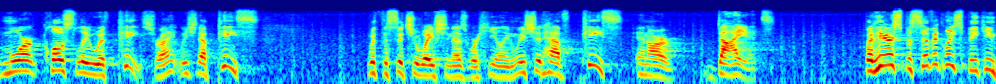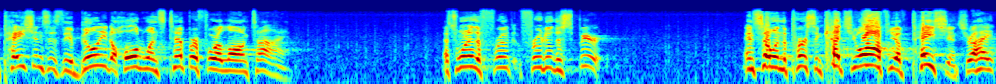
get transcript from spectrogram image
more closely with peace, right? We should have peace with the situation as we're healing. We should have peace in our diet. But here, specifically speaking, patience is the ability to hold one's temper for a long time. That's one of the fruit, fruit of the Spirit. And so when the person cuts you off, you have patience, right?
